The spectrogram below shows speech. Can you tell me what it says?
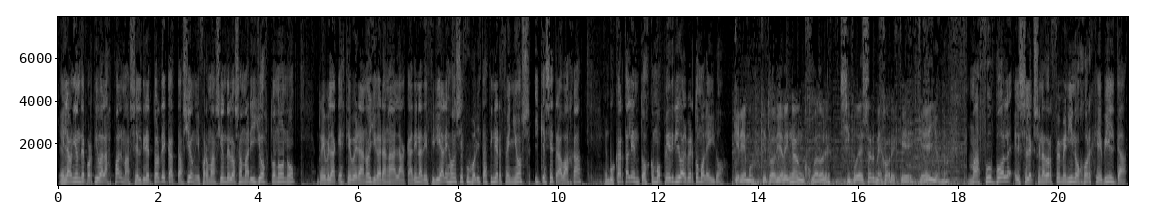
En la Unión Deportiva Las Palmas, el director de captación y formación de los amarillos, Tonono, revela que este verano llegarán a la cadena de filiales 11 futbolistas tinerfeños y que se trabaja en buscar talentos como Pedro Alberto Moleiro. Queremos que todavía vengan jugadores, si puede ser, mejores que, que ellos, ¿no? Más fútbol, el seleccionador femenino Jorge Vilda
